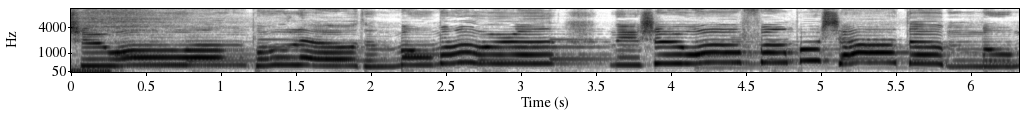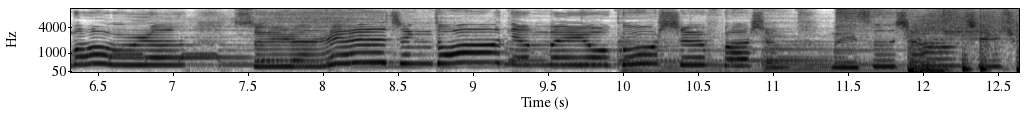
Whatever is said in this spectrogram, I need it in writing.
是我忘不了的某某人你是我放不下的某某人。虽然已经多年没有故事发生每次想起却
